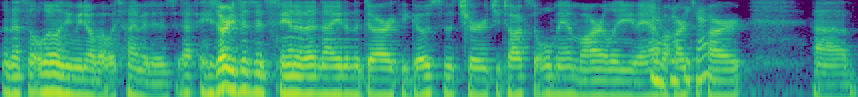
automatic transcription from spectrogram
and that's the only thing we know about what time it is. Uh, He's already visited Santa that night in the dark. He goes to the church. He talks to old man Marley. They have a heart to heart. Um,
